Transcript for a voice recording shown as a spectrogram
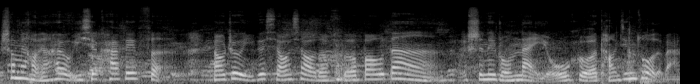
上面好像还有一些咖啡粉，然后这有一个小小的荷包蛋，是那种奶油和糖精做的吧。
